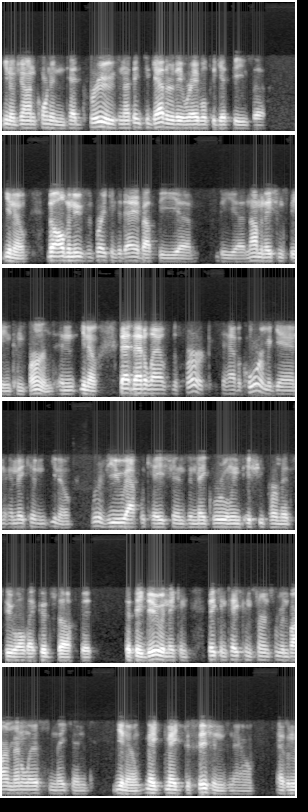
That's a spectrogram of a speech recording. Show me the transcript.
you know John Cornyn and Ted Cruz, and I think together they were able to get these, uh, you know, the, all the news is breaking today about the uh, the uh, nominations being confirmed, and you know that that allows the FERC to have a quorum again, and they can you know review applications and make rulings, issue permits, do all that good stuff that that they do, and they can they can take concerns from environmentalists and they can you know make make decisions now as an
